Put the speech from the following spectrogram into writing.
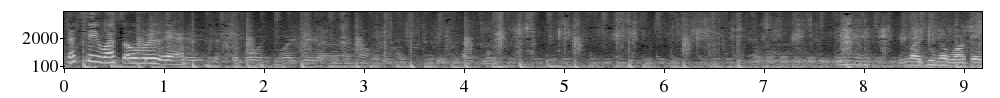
Let's see what's over there. Check the boat why they are ano, sideways. Imagine the water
